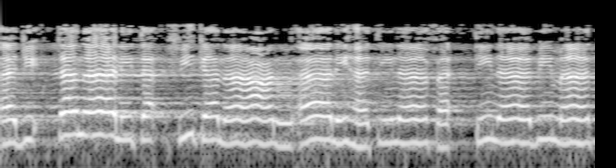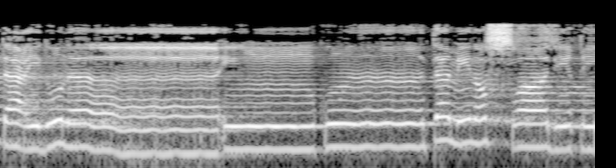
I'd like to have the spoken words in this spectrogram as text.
أجئتنا لتأفكنا عن آلهتنا فأتنا بما تعدنا إن كنت من الصادقين.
